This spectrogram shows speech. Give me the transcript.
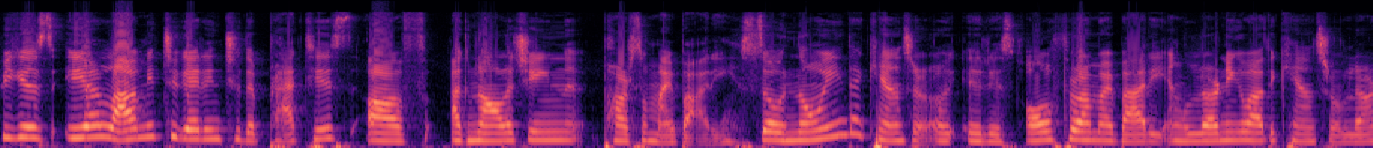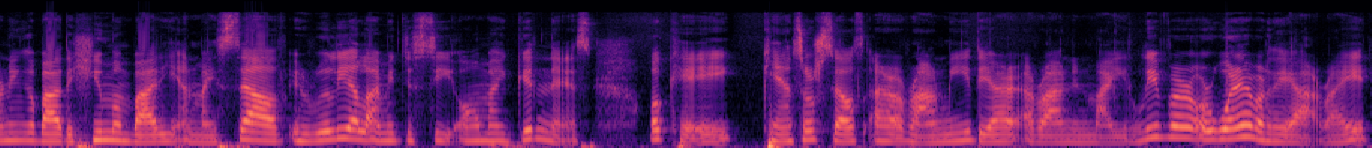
because it allowed me to get into the practice of acknowledging parts of my body. So knowing that cancer uh, it is all throughout my body and learning about the cancer, learning about the human body and myself, it really allowed me to see, oh my goodness, okay, cancer cells are around me. They are around in my liver or wherever they are, right?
